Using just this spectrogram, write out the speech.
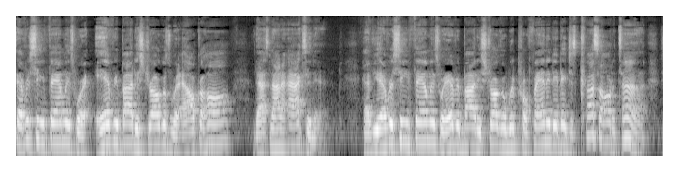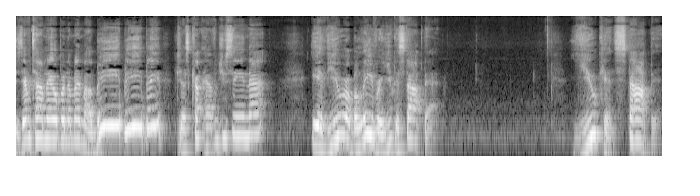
ever seen families where everybody struggles with alcohol? That's not an accident. Have you ever seen families where everybody struggle with profanity? They just cuss all the time. Just every time they open their mouth, bleep, bleep, bleep. Just cut. Haven't you seen that? If you're a believer, you can stop that. You can stop it.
